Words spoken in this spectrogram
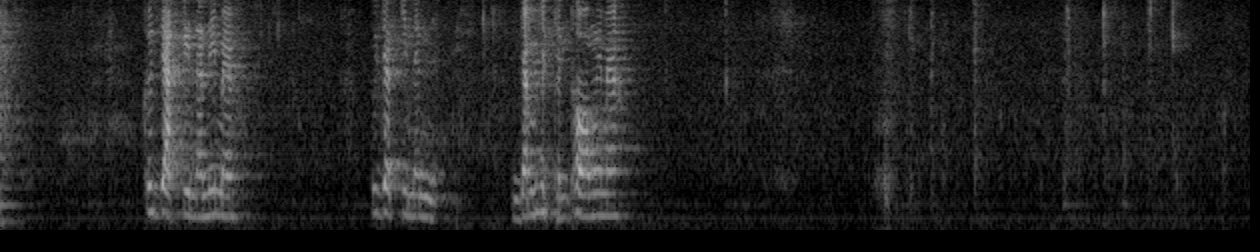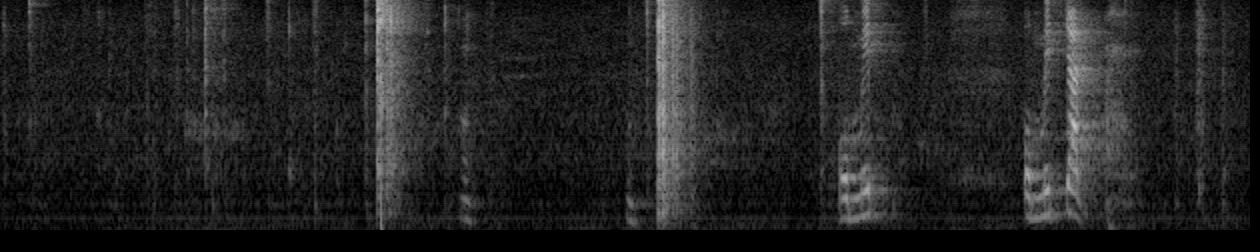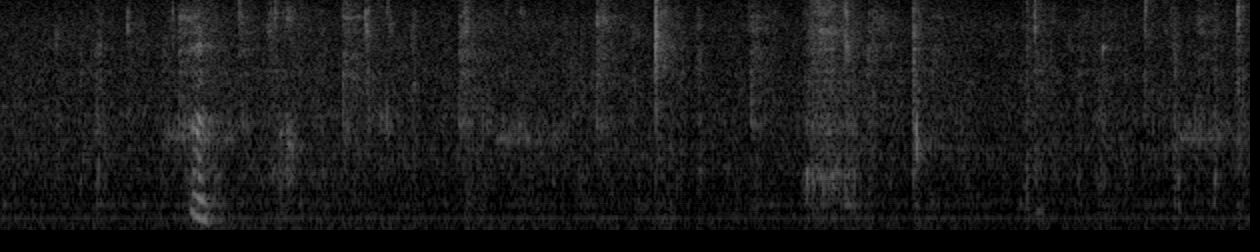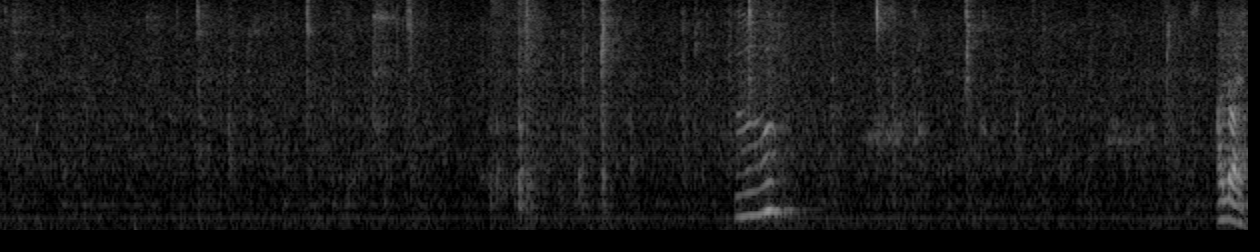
คืออยากกินอันนี้ไหมคืออยากกินอันยำเห็ดเข็มทองใช่ไหมอ มมิดอมมิดจัด อืมอืมอร่อย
